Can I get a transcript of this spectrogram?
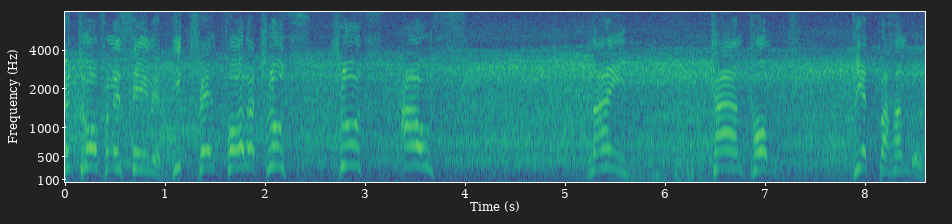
Betroffene Szenen. Hitzfeld fordert Schluss. Schluss. Aus. Nein. Kahn kommt. Wird behandelt.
